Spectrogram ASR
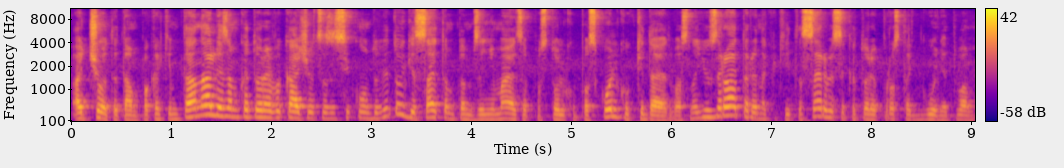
отчеты там по каким-то анализам, которые выкачиваются за секунду. В итоге сайтом там занимаются постольку поскольку, кидают вас на юзераторы, на какие-то сервисы, которые просто гонят вам,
